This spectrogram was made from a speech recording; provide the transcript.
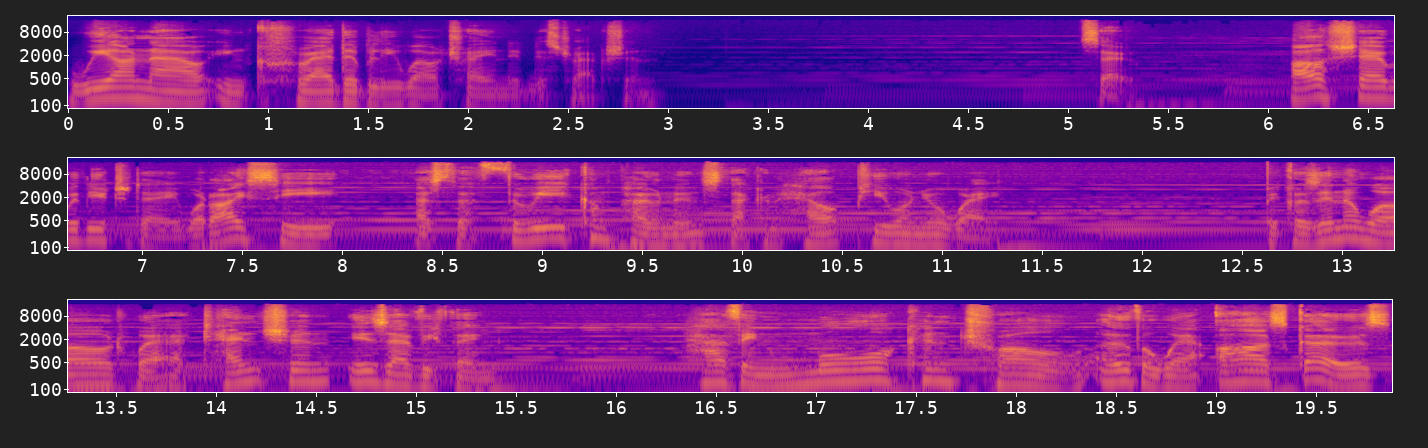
we are now incredibly well trained in distraction. So, I'll share with you today what I see as the three components that can help you on your way. Because in a world where attention is everything, having more control over where ours goes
